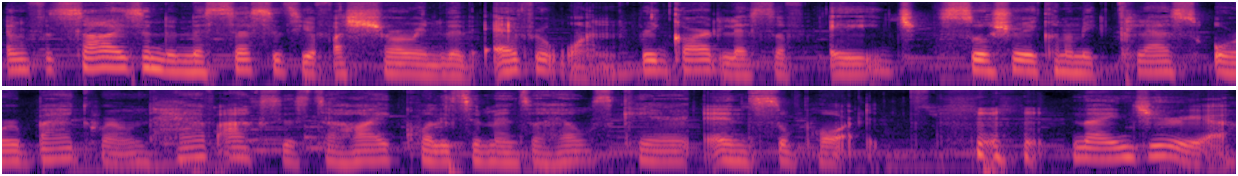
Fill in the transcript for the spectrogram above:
emphasizing the necessity of assuring that everyone, regardless of age, socioeconomic class, or background, have access to high quality mental health care and support. Nigeria,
